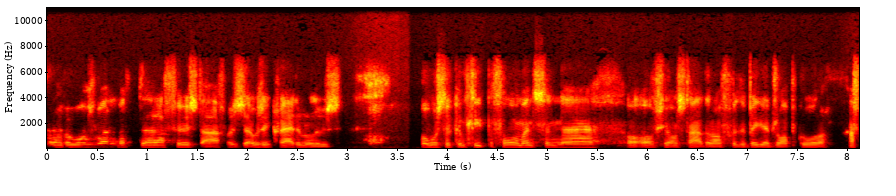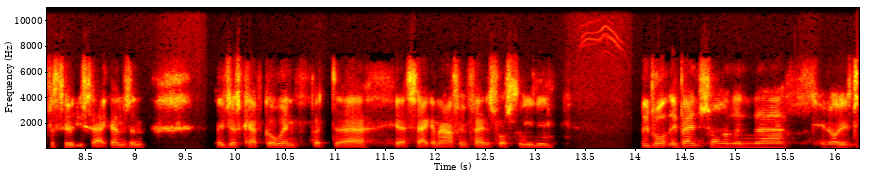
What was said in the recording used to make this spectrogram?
there ever was one, but uh, that first half was it was incredible. It was almost a complete performance, and uh, obviously all started off with a Biggar drop goal after 30 seconds, and they just kept going. But uh, yeah, second half in fairness to Australia, they brought their bench on, and uh, you know, it,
